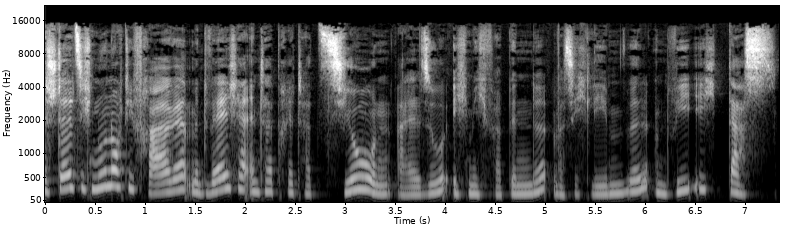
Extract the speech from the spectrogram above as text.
Es stellt sich nur noch die Frage, mit welcher Interpretation also ich mich verbinde, was ich leben will und wie ich das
